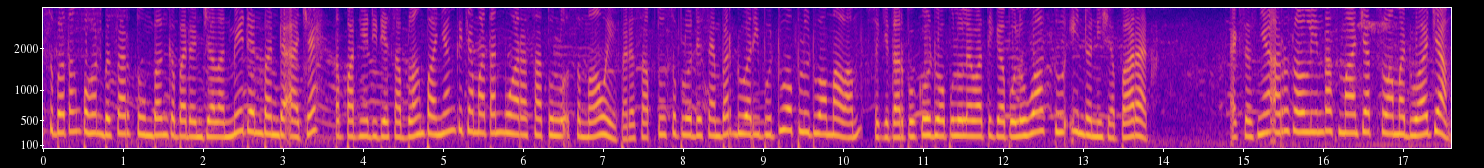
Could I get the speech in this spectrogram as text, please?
sebatang pohon besar tumbang ke badan jalan Medan Banda Aceh, tepatnya di Desa Blangpanyang, Kecamatan Muara Satu Luk Semawe pada Sabtu 10 Desember 2022 malam sekitar pukul 20 lewat 30 waktu Indonesia Barat. Aksesnya arus lalu lintas macet selama 2 jam.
